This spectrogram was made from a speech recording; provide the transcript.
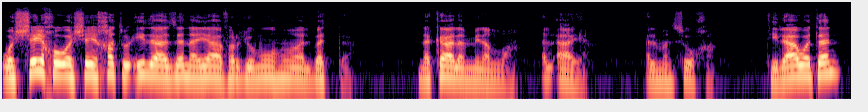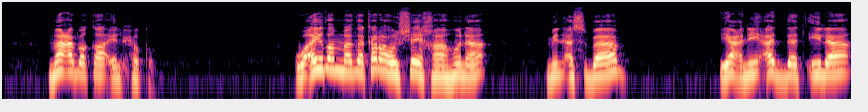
والشيخ والشيخة إذا زنيا فارجموهما البتة نكالا من الله الآية المنسوخة. تلاوة مع بقاء الحكم. وأيضا ما ذكره الشيخ هنا من أسباب يعني أدت إلى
